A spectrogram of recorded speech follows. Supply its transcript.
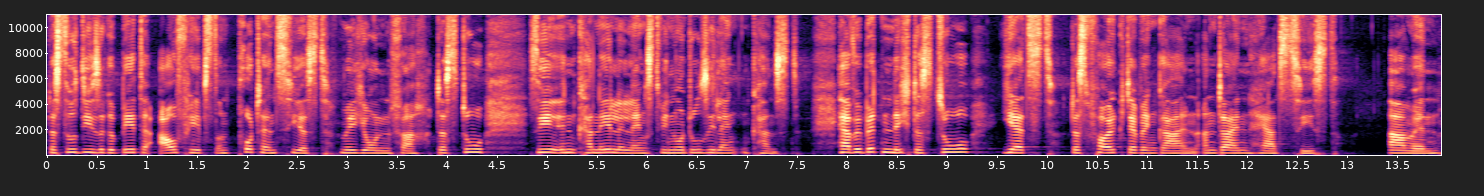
dass du diese Gebete aufhebst und potenzierst millionenfach, dass du sie in Kanäle lenkst, wie nur du sie lenken kannst. Herr, wir bitten dich, dass du jetzt das Volk der Bengalen an dein Herz ziehst. Amen.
